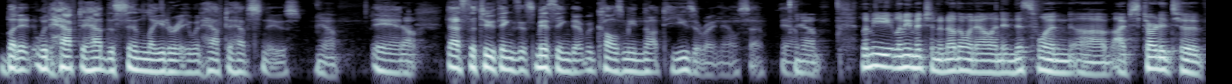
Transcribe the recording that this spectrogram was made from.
But it would have to have the send later. It would have to have snooze. Yeah. And yeah. that's the two things it's missing that would cause me not to use it right now. So yeah. Yeah. Let me let me mention another one, Alan. In this one, uh, I've started to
